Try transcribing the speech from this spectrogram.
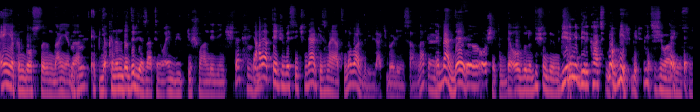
en yakın dostlarından ya da Hı hı. hep yakınındadır ya zaten o en büyük düşman dediğin. Hı hı. Ya hayat tecrübesi içinde herkesin hayatında vardır illaki böyle insanlar. Evet. E ben de e, o şekilde olduğunu düşündüğüm için. Bir mi birkaç mı? Yok bir bir. Bir kişi var Tek, diyorsun.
